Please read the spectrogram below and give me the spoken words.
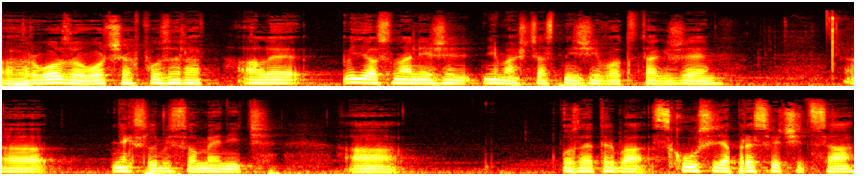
hrôzou v očiach pozera, ale videl som na nej, že nemá šťastný život, takže nechcel by som meniť. A ozaj treba skúsiť a presvedčiť sa,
